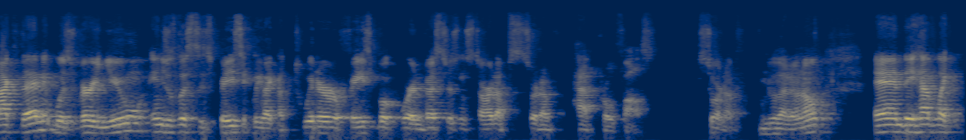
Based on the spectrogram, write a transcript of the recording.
back then it was very new. Angels List is basically like a Twitter or Facebook where investors and startups sort of have profiles, sort of. People that don't know, and they have like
